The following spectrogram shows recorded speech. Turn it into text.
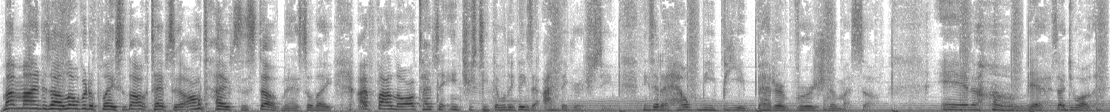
My mind is all over the place with all types of all types of stuff, man. So like, I follow all types of interesting things things that I think are interesting, things that help me be a better version of myself. And um, yeah, so I do all that.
